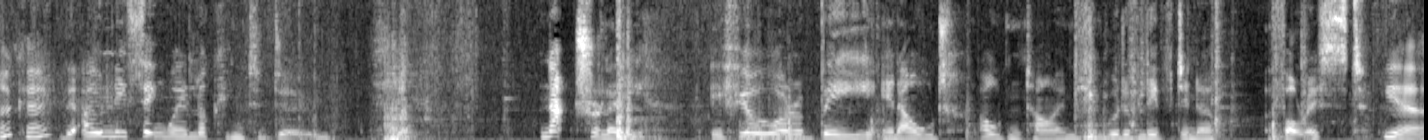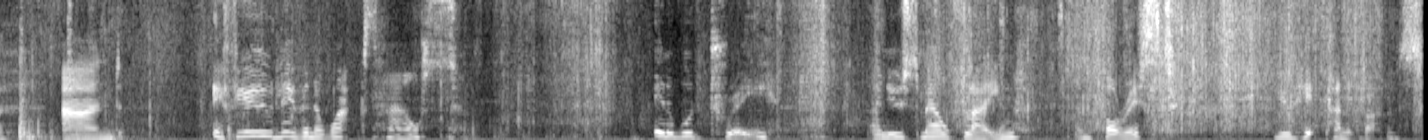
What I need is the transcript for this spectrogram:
Okay. The only thing we're looking to do, naturally, if you were a bee in old olden times, you would have lived in a, a forest. Yeah. And if you live in a wax house in a wood tree and you smell flame and forest, you hit panic buttons.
